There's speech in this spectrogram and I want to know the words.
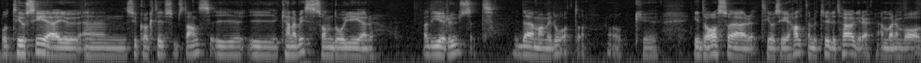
Och THC är ju en psykoaktiv substans i, i cannabis som då ger, ja, det är ruset. Det är där man vill åt då. Och eh, idag så är THC-halten betydligt högre än vad den var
